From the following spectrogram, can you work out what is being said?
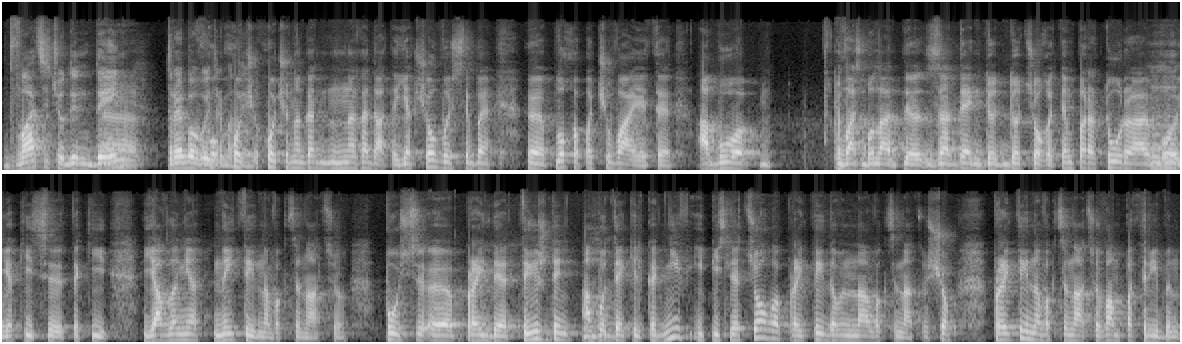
21 день Е, треба витримати. Хочу, хочу нага- нагадати, якщо ви себе е, плохо почуваєте, або у вас була е, за день до, до цього температура або якісь е, такі явлення, не йти на вакцинацію. Пусть е, пройде тиждень або декілька днів, і після цього пройти на вакцинацію. Щоб пройти на вакцинацію, вам потрібен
